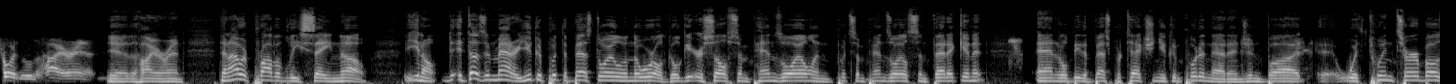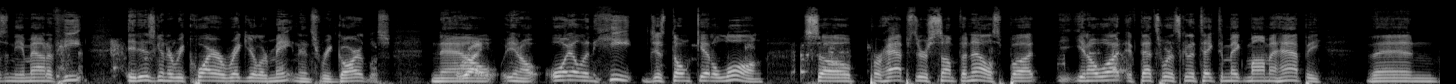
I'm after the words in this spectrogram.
toward the higher end. Yeah, the higher end. Then I would probably say no. You know, it doesn't matter. You could put the best oil in the world. Go get yourself some Pennzoil and put some Pennzoil synthetic in it, and it'll be the best protection you can put in that engine. But uh, with twin turbos and the amount of heat, it is going to require regular maintenance regardless. Now, right. you know, oil and heat just don't get along. So perhaps there's something else. But you know what? If that's what it's going to take to make mama happy, then,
